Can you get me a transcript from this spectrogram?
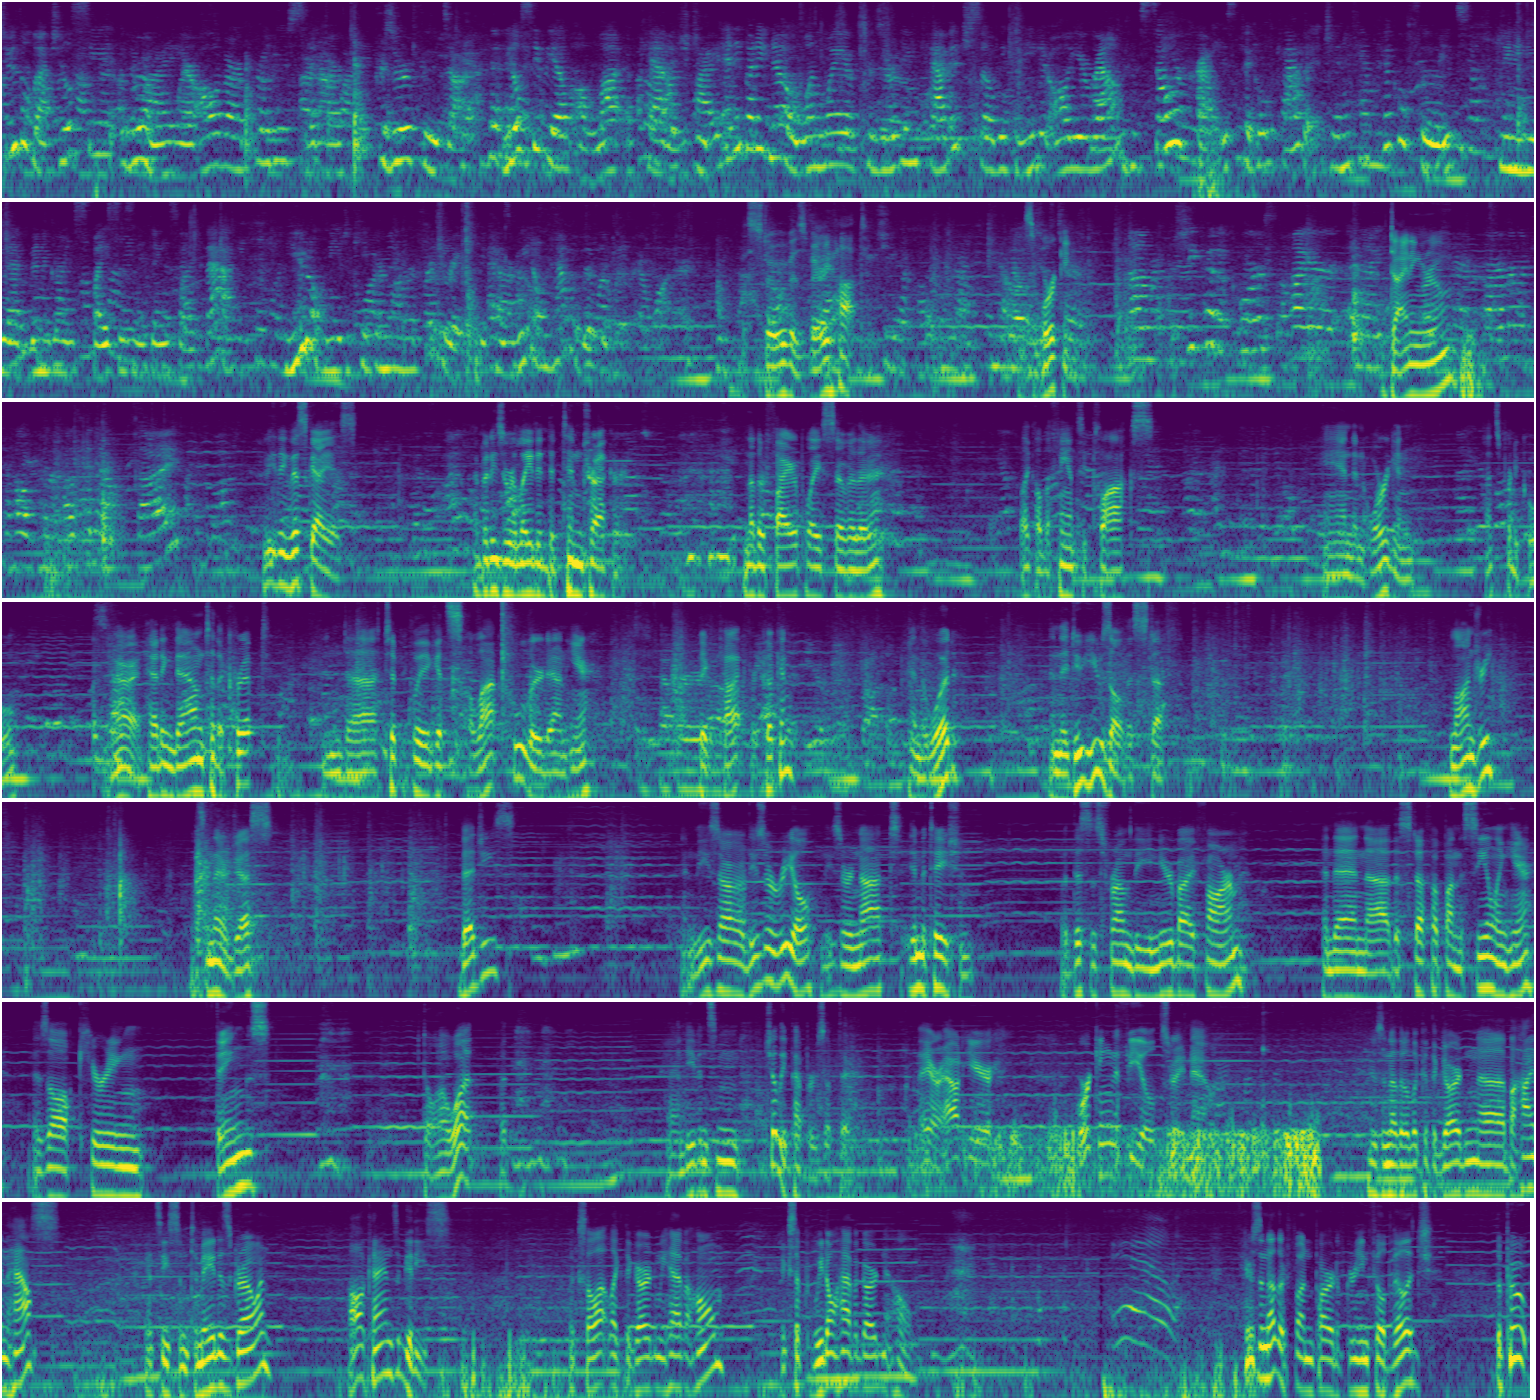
to the left, you'll see a room where all of our produce and our preserved foods are. You'll see we have a lot of cabbage. Do anybody know one way of preserving cabbage so we can eat it all year round? Sauerkraut is pickled cabbage, and if you pickle foods, meaning you add vinegar and spices and things like that, you don't need to keep them in the refrigerator because we don't have a refrigerator. The stove is very hot. It's working. Um, she could, of course, hire an Dining room. farmer to help her husband outside. Who do you think this guy is? I bet he's related to Tim Tracker. Another fireplace over there. Like all the fancy clocks. And an organ. That's pretty cool. Alright, heading down to the crypt. And uh, typically it gets a lot cooler down here. Big pot for cooking. And the wood. And they do use all this stuff. Laundry. What's in there, Jess? Veggies. And these are these are real. These are not imitation. But this is from the nearby farm. And then uh, the stuff up on the ceiling here is all curing things. Don't know what, but and even some chili peppers up there. They are out here working the fields right now. Here's another look at the garden uh, behind the house. You can see some tomatoes growing. All kinds of goodies. Looks a lot like the garden we have at home, except we don't have a garden at home. Ew. Here's another fun part of Greenfield Village. The poop.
